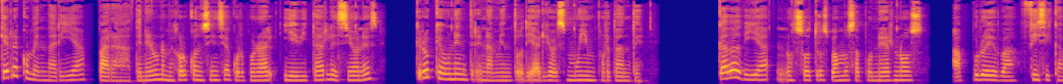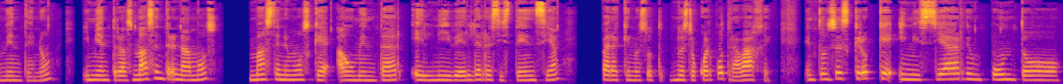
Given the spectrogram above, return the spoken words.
¿qué recomendaría para tener una mejor conciencia corporal y evitar lesiones? Creo que un entrenamiento diario es muy importante. Cada día nosotros vamos a ponernos a prueba físicamente, ¿no? Y mientras más entrenamos, más tenemos que aumentar el nivel de resistencia para que nuestro, nuestro cuerpo trabaje. Entonces creo que iniciar de un punto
